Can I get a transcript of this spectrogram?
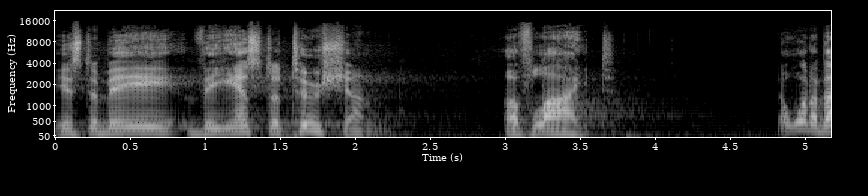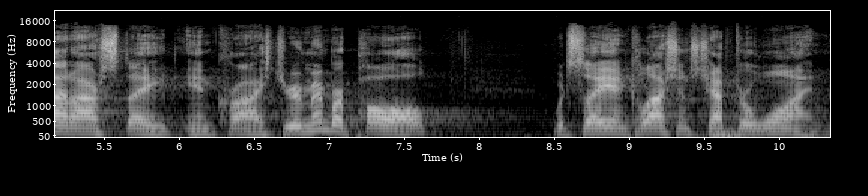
is to be the institution of light. Now, what about our state in Christ? You remember Paul would say in Colossians chapter 1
